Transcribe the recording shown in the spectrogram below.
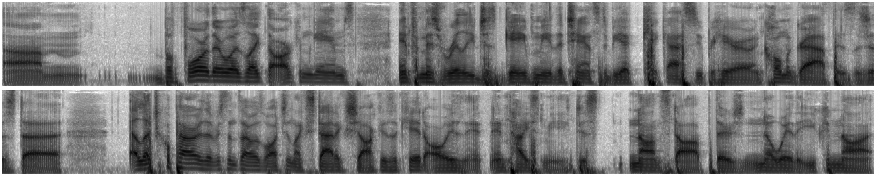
Um, before there was like the Arkham games, Infamous really just gave me the chance to be a kick-ass superhero, and Cole MacGrath is just uh, electrical powers. Ever since I was watching like Static Shock as a kid, always enticed me. Just nonstop. There's no way that you cannot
